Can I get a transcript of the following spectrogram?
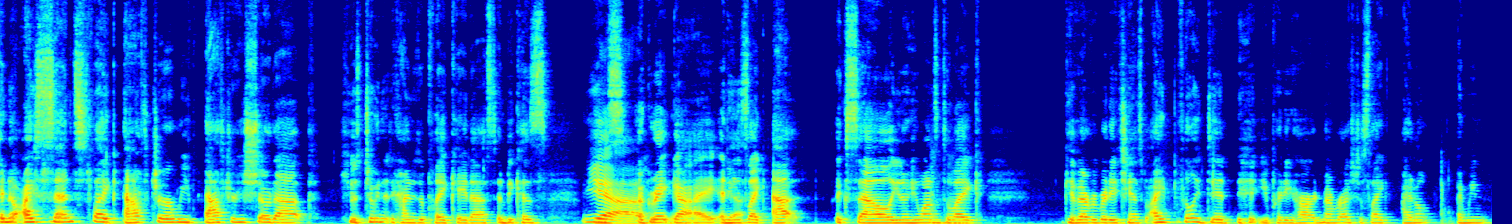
I know. I sensed like after we after he showed up, he was doing it kind of to placate us, and because Yeah. he's a great Yeah. guy, and he's like at Excel. You know, he wants Mm-hmm. to like give everybody a chance. But I really did hit you pretty hard. Remember, I was just like, I don't. I mean,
